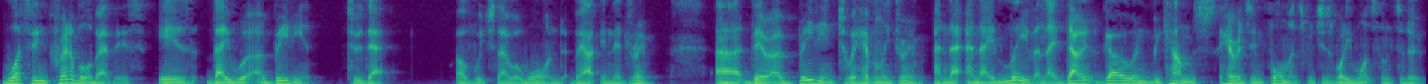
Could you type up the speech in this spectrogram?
what's incredible about this is they were obedient to that of which they were warned about in their dream. Uh, they're obedient to a heavenly dream and they, and they leave and they don't go and become Herod's informants, which is what he wants them to do.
